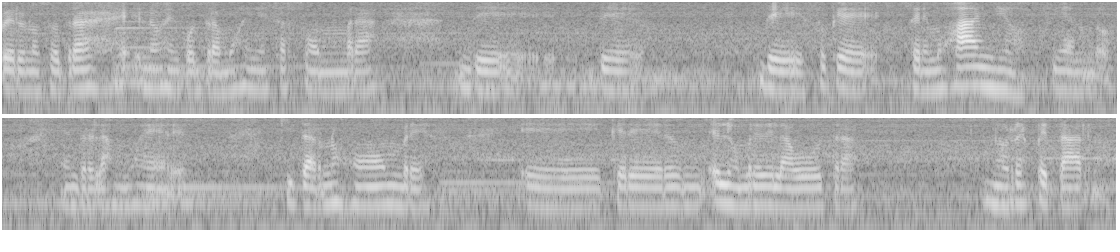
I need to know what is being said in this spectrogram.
pero nosotras nos encontramos en esa sombra de, de, eso que tenemos años siendo entre las mujeres, quitarnos hombres, eh, querer el hombre de la otra, no respetarnos,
